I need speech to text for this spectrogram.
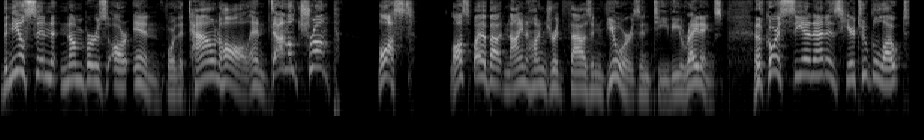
The Nielsen numbers are in for the town hall, and Donald Trump lost. Lost by about 900,000 viewers in TV ratings. And of course, CNN is here to gloat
